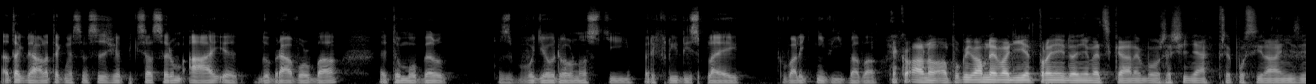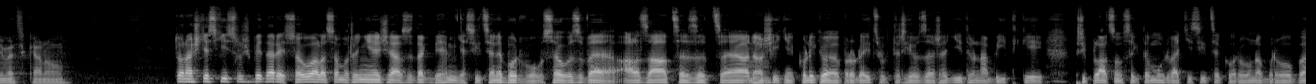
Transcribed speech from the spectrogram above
a tak dále, tak myslím si, že Pixel 7a je dobrá volba. Je to mobil s voděodolností, rychlý displej, kvalitní výbava. Jako ano, a pokud vám nevadí jet pro něj do Německa nebo řešit nějak přeposílání z Německa, no. To naštěstí služby tady jsou, ale samozřejmě, že asi tak během měsíce nebo dvou se ozve Alza, CZC a hmm. dalších několik eh, prodejců, kteří ho zařadí do nabídky, připlácnou se k tomu 2000 korun a budou eh,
